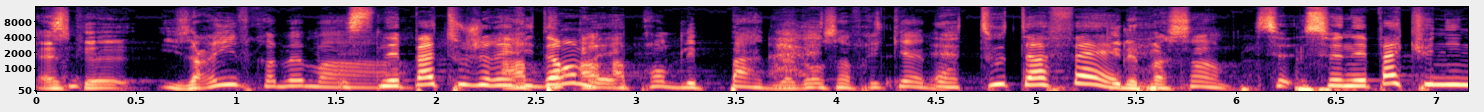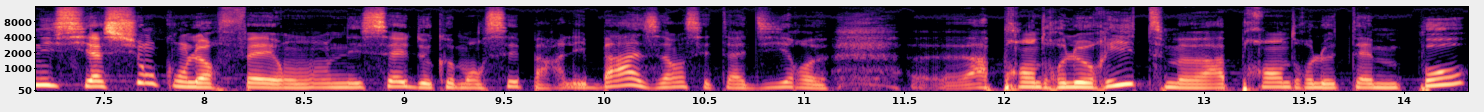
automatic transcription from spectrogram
Est-ce qu'ils arrivent quand même à. Ce n'est pas toujours à évident, appre- à mais... apprendre les pas de la danse africaine? Euh, Tout à fait. Il n'est pas simple. Ce, ce n'est pas qu'une initiation qu'on leur fait. On essaye de commencer par les bases, hein, c'est-à-dire euh, apprendre le rythme, apprendre le tempo,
